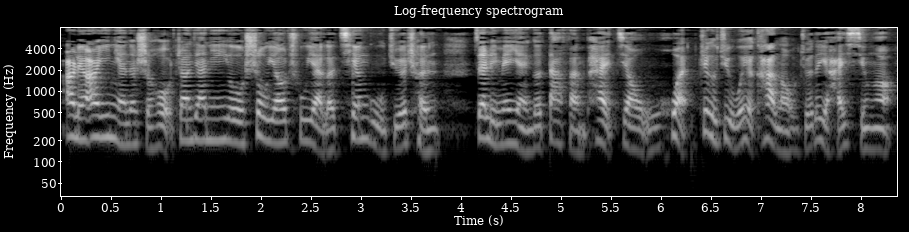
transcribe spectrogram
二零二一年的时候，张嘉倪又受邀出演了《千古绝尘》，在里面演一个大反派叫吴焕。这个剧我也看了，我觉得也还行啊。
